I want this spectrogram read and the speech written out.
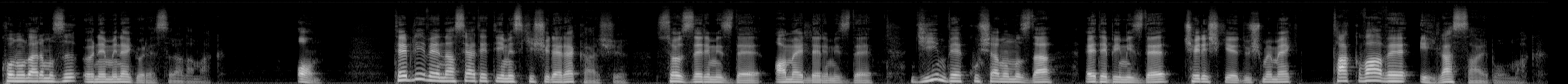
konularımızı önemine göre sıralamak. 10. Tebliğ ve nasihat ettiğimiz kişilere karşı sözlerimizde, amellerimizde, giyim ve kuşamımızda, edebimizde çelişkiye düşmemek, takva ve ihlas sahibi olmak.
